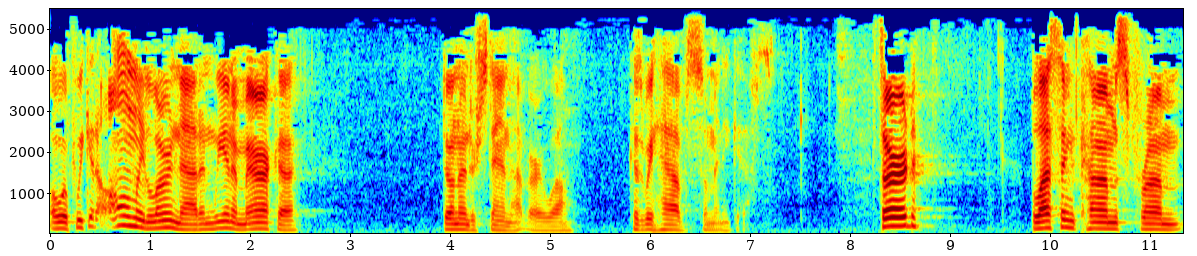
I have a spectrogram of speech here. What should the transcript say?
Oh, if we could only learn that, and we in America don't understand that very well because we have so many gifts. Third, blessing comes from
